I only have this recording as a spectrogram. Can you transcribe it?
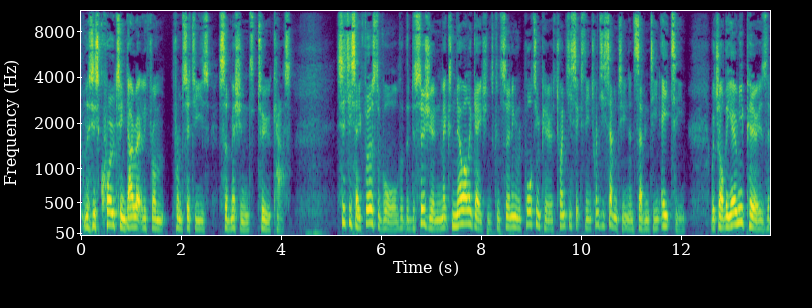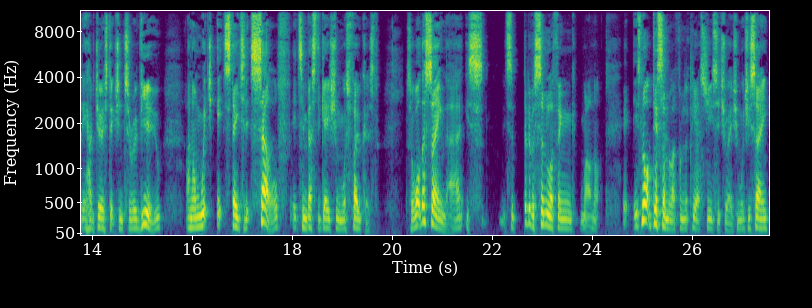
And this is quoting directly from, from City's submissions to CAS. City say, first of all, that the decision makes no allegations concerning reporting periods 2016, 2017, and 17, 18, which are the only periods that it had jurisdiction to review and on which it stated itself its investigation was focused. So what they're saying there is it's a bit of a similar thing. Well, not it's not dissimilar from the PSG situation, which is saying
